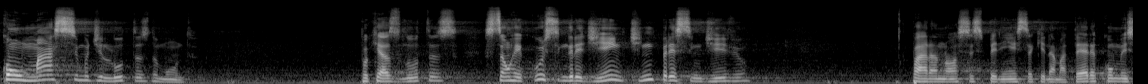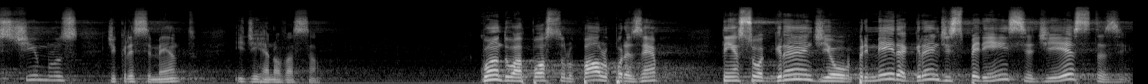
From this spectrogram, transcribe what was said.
com o máximo de lutas do mundo. Porque as lutas são recurso ingrediente imprescindível para a nossa experiência aqui na matéria, como estímulos de crescimento e de renovação. Quando o apóstolo Paulo, por exemplo, tem a sua grande ou primeira grande experiência de êxtase,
